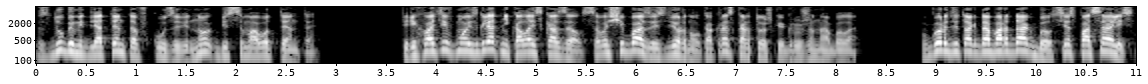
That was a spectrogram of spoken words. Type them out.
с дугами для тента в кузове, но без самого тента. Перехватив мой взгляд, Николай сказал, с овощебазы сдернул, как раз картошкой гружена была. В городе тогда бардак был, все спасались,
